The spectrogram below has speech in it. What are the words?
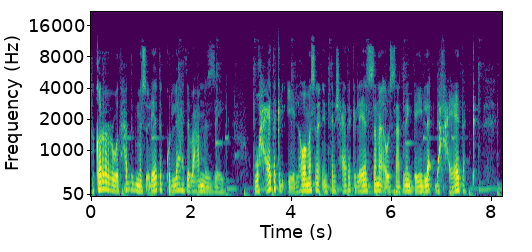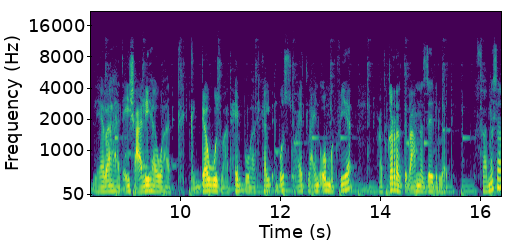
تقرر وتحدد مسؤولياتك كلها هتبقى عاملة إزاي. وحياتك الايه اللي هو مثلا انت مش حياتك اللي هي السنة أو السنتين الجايين لا ده حياتك. اللي هي بقى هتعيش عليها وهتتجوز وهتحب وهتخلق بص وهيطلع عين أمك فيها هتقرر تبقى عاملة إزاي دلوقتي. فمثلا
